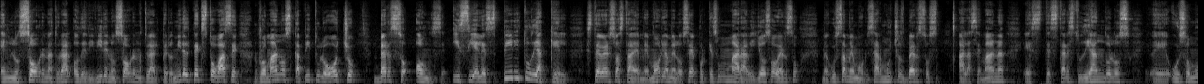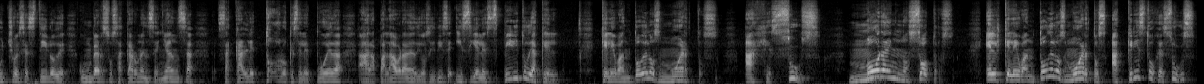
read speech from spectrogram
en lo sobrenatural o de vivir en lo sobrenatural. Pero mire el texto base, Romanos capítulo 8, verso 11. Y si el espíritu de aquel, este verso hasta de memoria me lo sé porque es un maravilloso verso, me gusta memorizar muchos versos a la semana, este, estar estudiándolos, eh, uso mucho ese estilo de un verso, sacar una enseñanza, sacarle todo lo que se le pueda a la palabra de Dios. Y dice, y si el espíritu de aquel que levantó de los muertos, a Jesús mora en nosotros, el que levantó de los muertos a Cristo Jesús,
